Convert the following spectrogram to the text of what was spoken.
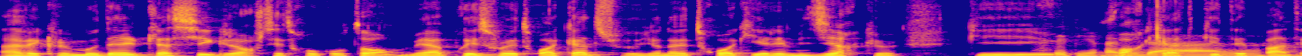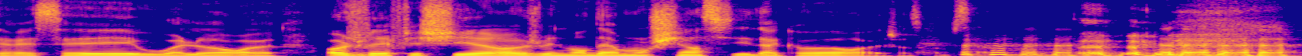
avec le modèle classique, alors j'étais trop content, mais après sur les trois quatre, il y en avait trois qui allaient me dire que qui voire quatre qui étaient pas intéressés ou alors euh, oh je vais réfléchir, je vais demander à mon chien s'il est d'accord, choses comme ça.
